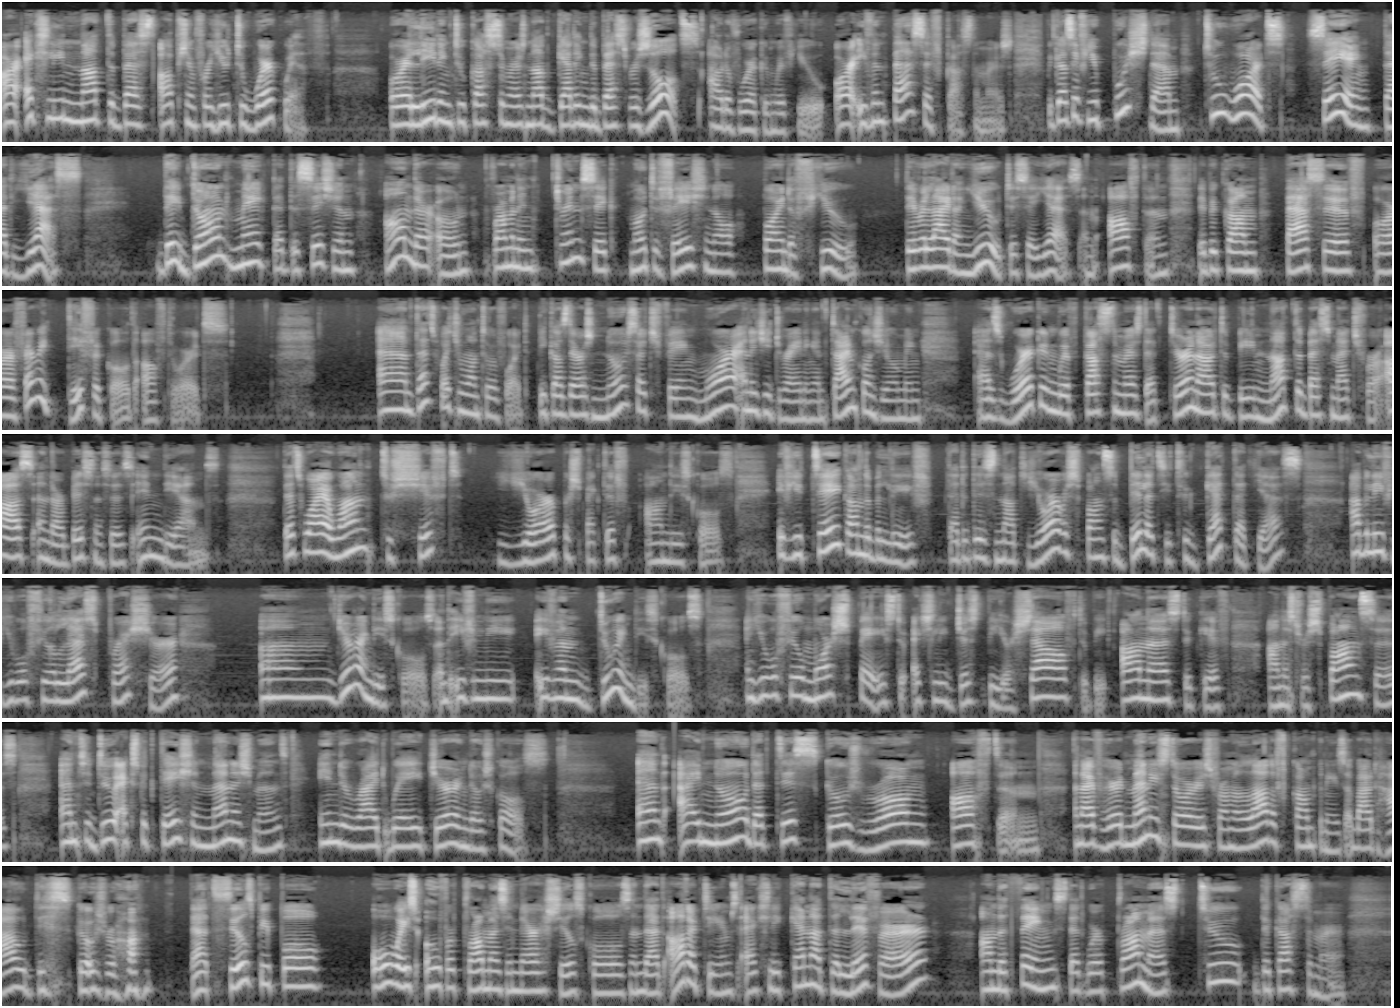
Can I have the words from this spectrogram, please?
are actually not the best option for you to work with. Or leading to customers not getting the best results out of working with you, or even passive customers. Because if you push them towards saying that yes, they don't make that decision on their own from an intrinsic motivational point of view. They relied on you to say yes, and often they become passive or very difficult afterwards. And that's what you want to avoid because there's no such thing more energy draining and time consuming as working with customers that turn out to be not the best match for us and our businesses in the end. That's why I want to shift your perspective on these goals. If you take on the belief that it is not your responsibility to get that yes, I believe you will feel less pressure um, during these calls and even even doing these calls. and you will feel more space to actually just be yourself, to be honest, to give honest responses, and to do expectation management in the right way during those calls. And I know that this goes wrong often. And I've heard many stories from a lot of companies about how this goes wrong. That salespeople always overpromise in their sales calls, and that other teams actually cannot deliver on the things that were promised to the customer.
